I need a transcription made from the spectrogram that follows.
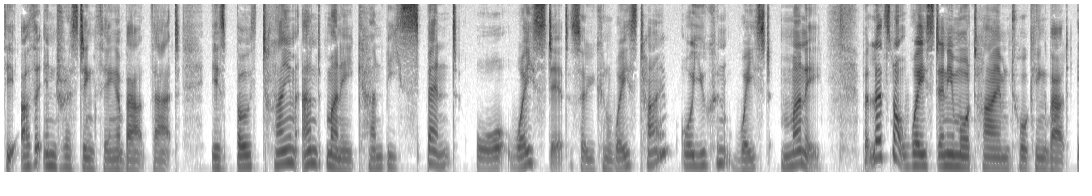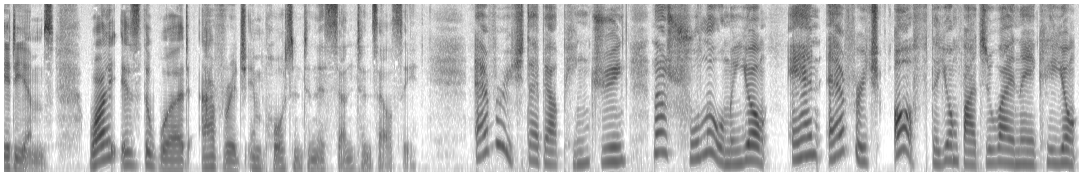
The other interesting thing about that is both time and money can be spent or waste it. So you can waste time or you can waste money. But let's not waste any more time talking about idioms. Why is the word average important in this sentence, Elsie? average 代表平均，那除了我们用 an average of 的用法之外呢，也可以用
